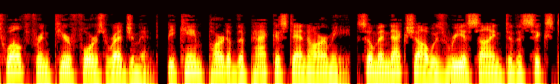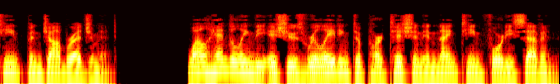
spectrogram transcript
12th Frontier Force Regiment, became part of the Pakistan Army, so Manekshaw was reassigned to the 16th Punjab Regiment. While handling the issues relating to partition in 1947,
